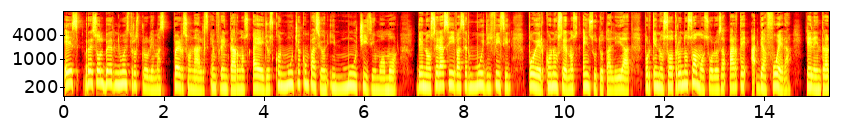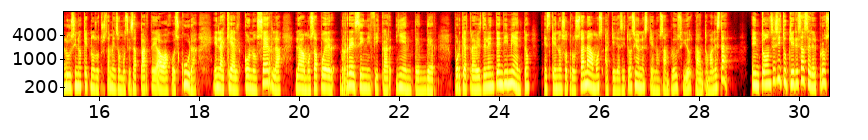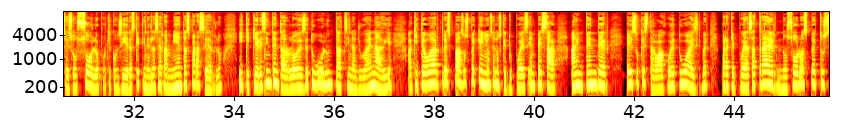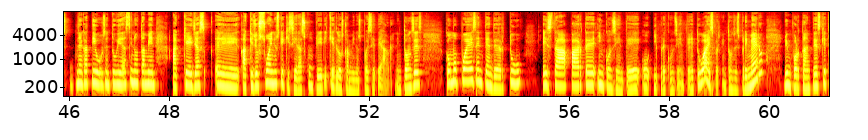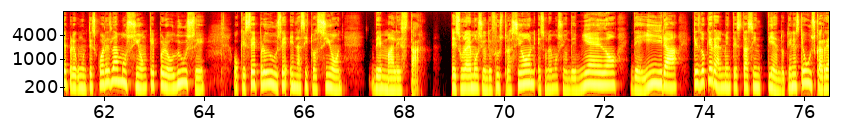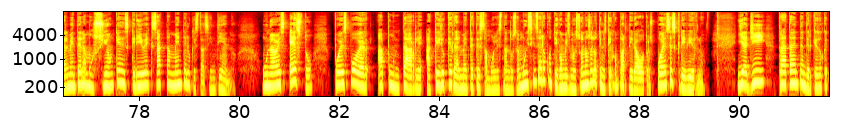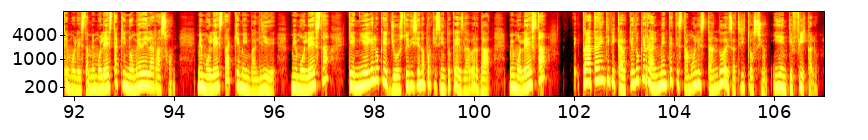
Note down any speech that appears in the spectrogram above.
es resolver nuestros problemas personales, enfrentarnos a ellos con mucha compasión y muchísimo amor. De no ser así, va a ser muy difícil poder conocernos en su totalidad, porque nosotros no somos solo esa parte de afuera que le entra luz, sino que nosotros también somos esa parte de abajo oscura, en la que al conocerla la vamos a poder resignificar y entender, porque a través del entendimiento es que nosotros sanamos aquellas situaciones que nos han producido tanto malestar. Entonces, si tú quieres hacer el proceso solo porque consideras que tienes las herramientas para hacerlo y que quieres intentarlo desde tu voluntad sin ayuda de nadie, aquí te voy a dar tres pasos pequeños en los que tú puedes empezar a entender eso que está abajo de tu iceberg para que puedas atraer no solo aspectos negativos en tu vida, sino también aquellas, eh, aquellos sueños que quisieras cumplir y que los caminos pues se te abran. Entonces, ¿cómo puedes entender tú? Esta parte inconsciente y preconsciente de tu iceberg. Entonces, primero, lo importante es que te preguntes cuál es la emoción que produce o que se produce en la situación de malestar. Es una emoción de frustración, es una emoción de miedo, de ira. ¿Qué es lo que realmente estás sintiendo? Tienes que buscar realmente la emoción que describe exactamente lo que estás sintiendo. Una vez esto, puedes poder apuntarle aquello que realmente te está molestando. Sé muy sincero contigo mismo, esto no se lo tienes que compartir a otros, puedes escribirlo. Y allí trata de entender qué es lo que te molesta. Me molesta que no me dé la razón, me molesta que me invalide, me molesta que niegue lo que yo estoy diciendo porque siento que es la verdad, me molesta eh, Trata de identificar qué es lo que realmente te está molestando de esa situación. Identifícalo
